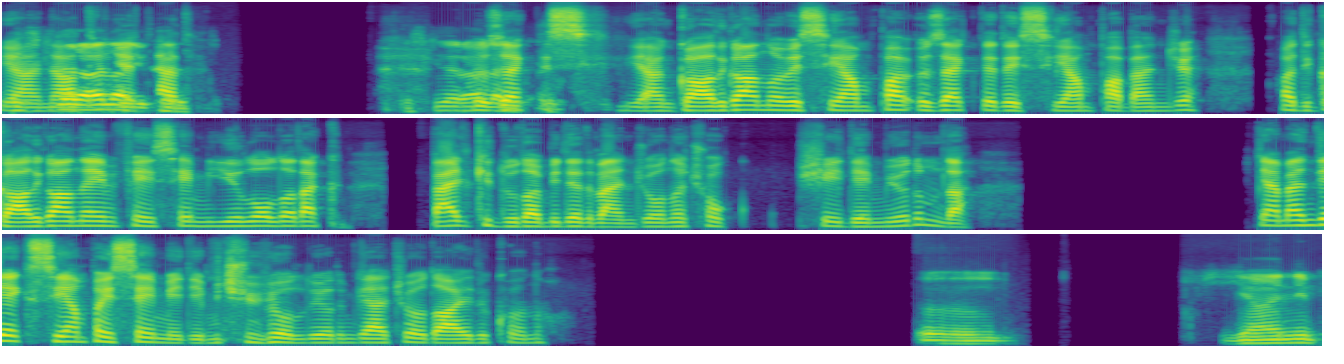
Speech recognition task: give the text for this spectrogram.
yani artık yeter. yukarı. Eskiler Özellikle s yani Gargano ve Ciampa özellikle de Ciampa bence. Hadi Gargano hem face hem heel olarak belki durabilir bence. Ona çok bir şey demiyorum da. Ya ben direkt Ciampa'yı sevmediğim için yolluyorum. Gerçi o da ayrı konu. Yani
